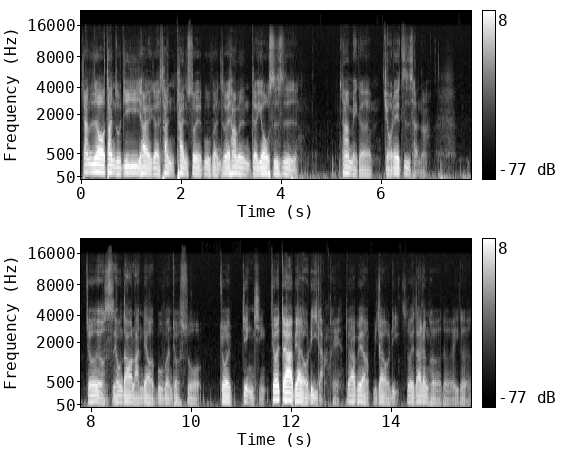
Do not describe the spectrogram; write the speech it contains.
像日后碳足迹还有一个碳碳税的部分，所以他们的优势是，它每个酒类制成啊，就有使用到燃料的部分，就说就会变形，就会对他比较有利啦，嘿，对他比较比较有利，所以在任何的一个。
